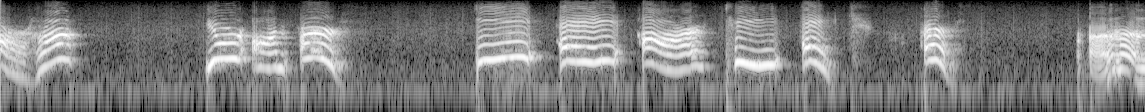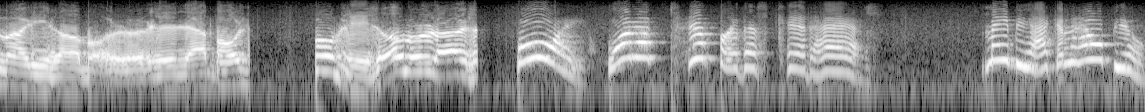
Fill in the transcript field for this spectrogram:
Are, huh? You're on Earth. E-A-R-T-H. Earth. I'm a mighty apple. Boy, what a temper this kid has. Maybe I can help you.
